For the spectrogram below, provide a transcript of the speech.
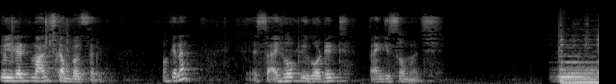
you will get marks compulsory. Okay na? Yes i hope you got it. Thank you so much.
